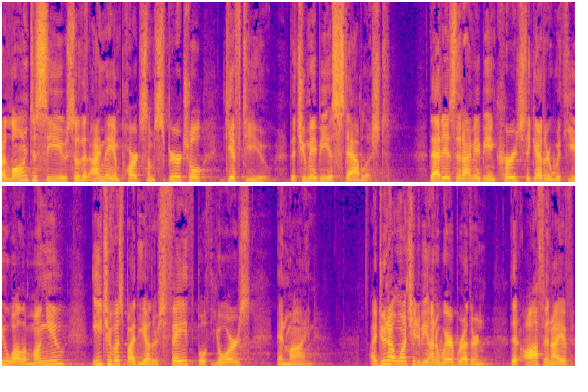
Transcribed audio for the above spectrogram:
I long to see you so that I may impart some spiritual gift to you, that you may be established. That is, that I may be encouraged together with you while among you, each of us by the other's faith, both yours and mine. I do not want you to be unaware, brethren, that often I have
